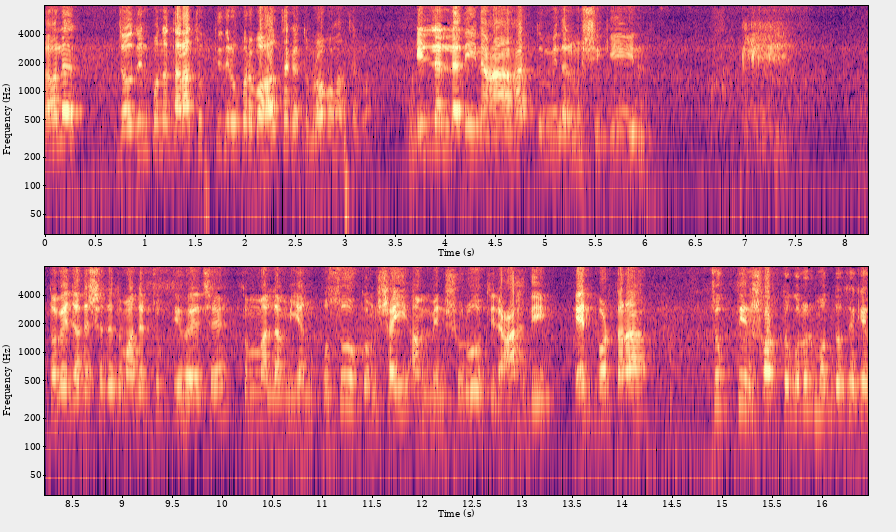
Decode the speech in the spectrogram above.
তাহলে যতদিন পর্যন্ত তারা চুক্তিদের উপরে বহাল থাকে, তোমরাও বহাল থাকো। তবে যাদের সাথে তোমাদের চুক্তি হয়েছে এরপর তারা চুক্তির শর্তগুলোর মধ্য থেকে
